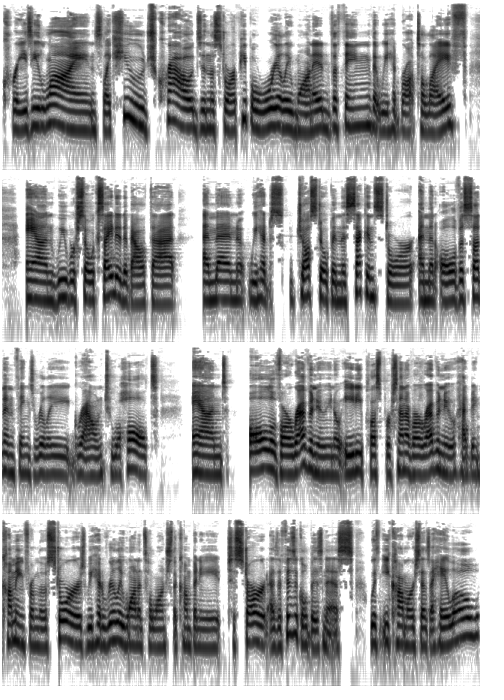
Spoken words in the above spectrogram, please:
crazy lines, like huge crowds in the store. People really wanted the thing that we had brought to life. And we were so excited about that. And then we had just opened the second store. And then all of a sudden, things really ground to a halt. And all of our revenue, you know, 80 plus percent of our revenue had been coming from those stores. We had really wanted to launch the company to start as a physical business with e commerce as a halo.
